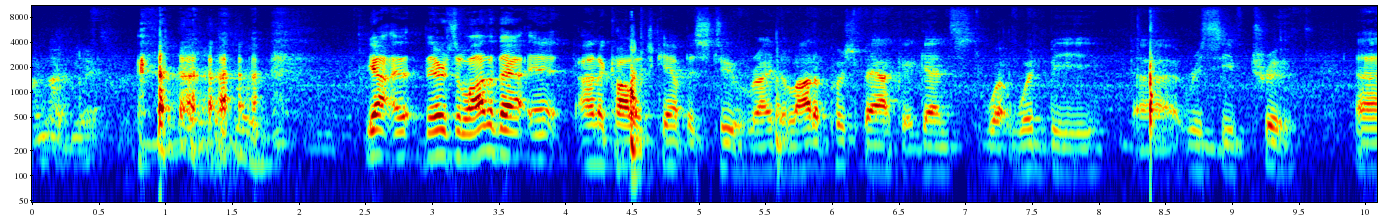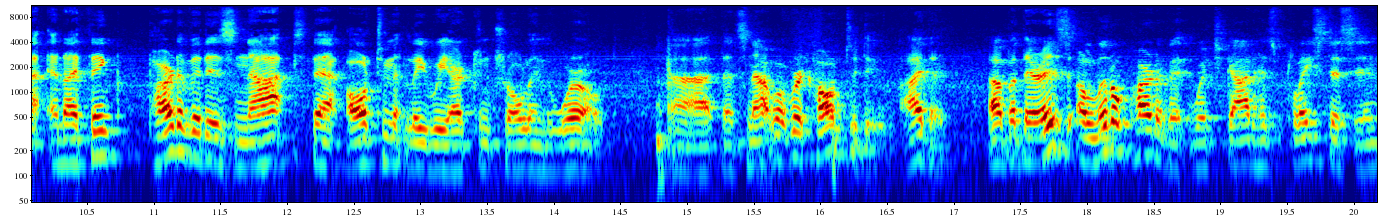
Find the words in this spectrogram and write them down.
I'm not the expert. yeah, uh, there's a lot of that on a college campus too, right? A lot of pushback against what would be uh, received truth. Uh, and I think part of it is not that ultimately we are controlling the world. Uh, that's not what we're called to do either. Uh, but there is a little part of it which God has placed us in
